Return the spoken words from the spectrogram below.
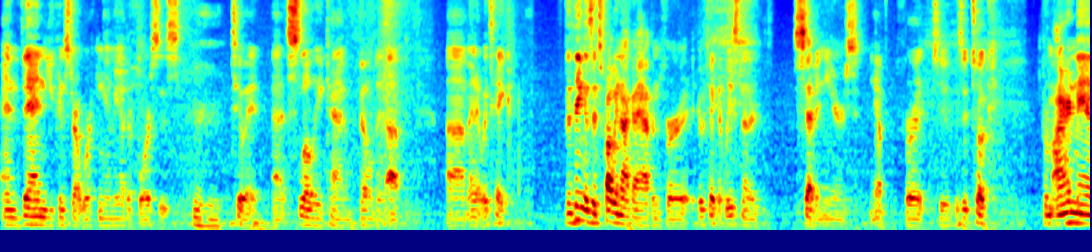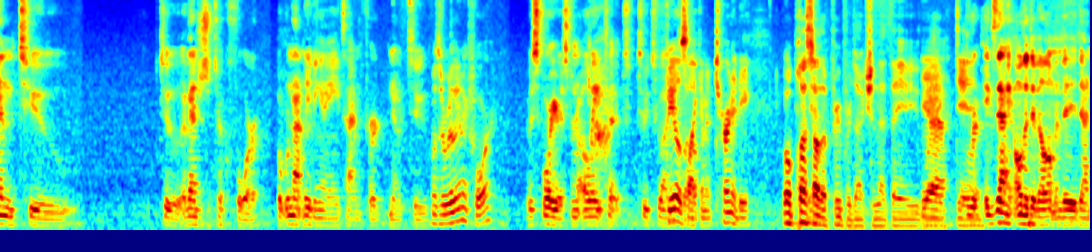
and then you can start working in the other forces to it, uh, slowly kind of build it up, um, and it would take. The thing is, it's probably not going to happen for. It would take at least another seven years Yep. for it to because it took from Iron Man to to Avengers it took four, but we're not leaving any time for you know to Was it really only four? It was four years from 08 to to, to Feels like an eternity. Well, plus Yeah. all the pre-production that they Yeah. like, did. Exactly all the development they had done.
